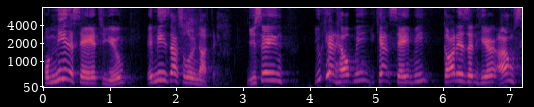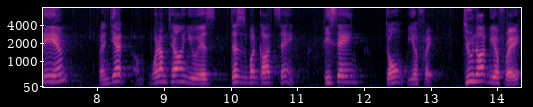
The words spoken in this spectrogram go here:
For me to say it to you, it means absolutely nothing. You're saying, you can't help me. You can't save me. God isn't here. I don't see him. And yet, um, what I'm telling you is, this is what God's saying. He's saying, don't be afraid. Do not be afraid.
